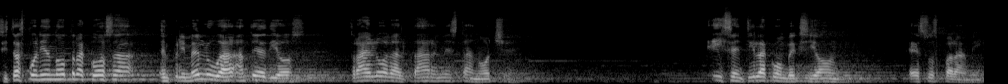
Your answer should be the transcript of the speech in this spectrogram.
si estás poniendo otra cosa en primer lugar ante de Dios, tráelo al altar en esta noche. Y sentí la convicción, eso es para mí.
